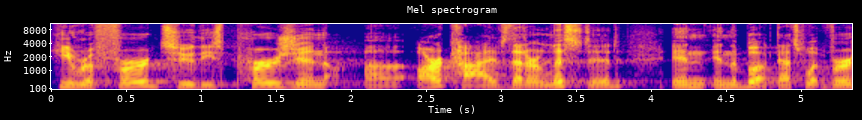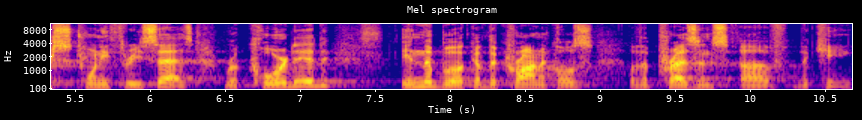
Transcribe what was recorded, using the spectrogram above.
he referred to these Persian uh, archives that are listed in, in the book. That's what verse 23 says recorded in the book of the Chronicles of the presence of the king.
